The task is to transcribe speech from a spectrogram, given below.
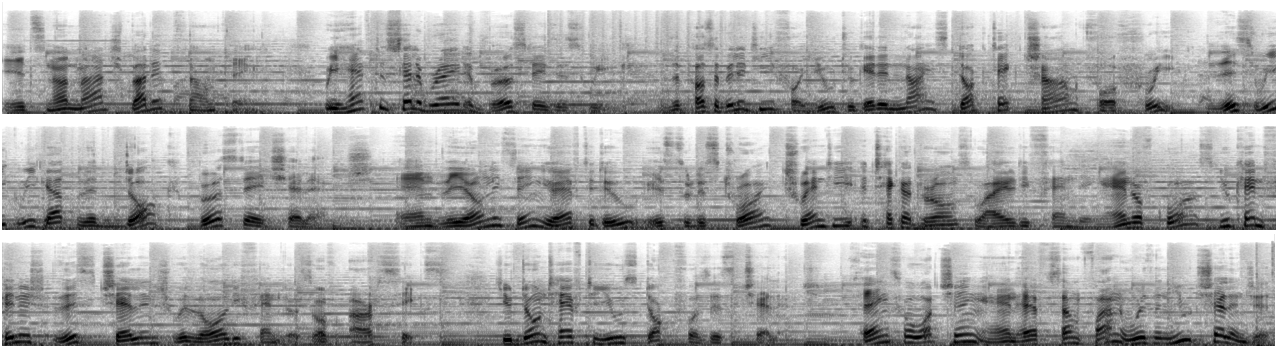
It's not much, but it's something. We have to celebrate a birthday this week. The possibility for you to get a nice dog tag charm for free. This week we got the Doc Birthday Challenge. And the only thing you have to do is to destroy 20 attacker drones while defending. And of course, you can finish this challenge with all defenders of R6. You don't have to use Doc for this challenge. Thanks for watching and have some fun with the new challenges.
